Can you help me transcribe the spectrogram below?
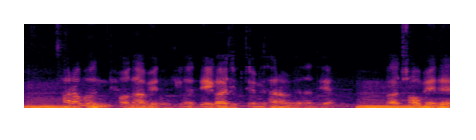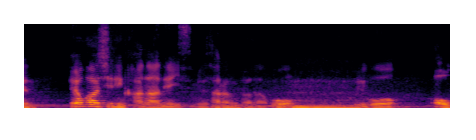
음. 사람은 변함의 동기가 네 가지 국점에 사람이 변한대요. 음. 그러니까 처음에는 뼈가 시린 가난에 있으면 사람이 변하고 음. 그리고 어,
